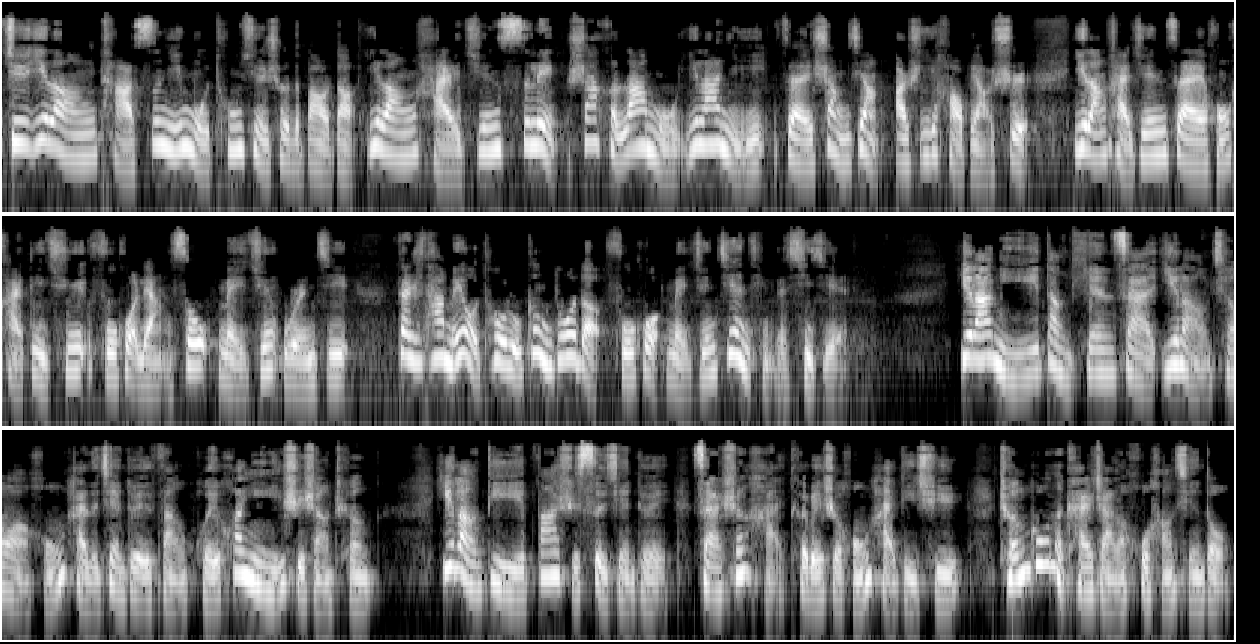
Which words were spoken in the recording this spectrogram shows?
据伊朗塔斯尼姆通讯社的报道，伊朗海军司令沙赫拉姆伊拉尼在上将二十一号表示，伊朗海军在红海地区俘获两艘美军无人机，但是他没有透露更多的俘获美军舰艇的细节。伊拉尼当天在伊朗前往红海的舰队返回欢迎仪式上称，伊朗第八十四舰队在深海，特别是红海地区，成功的开展了护航行动。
